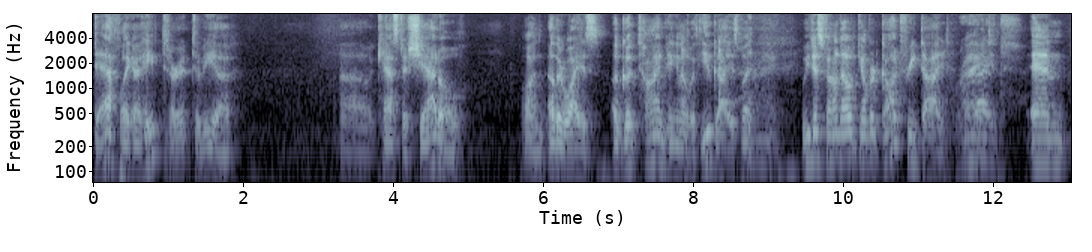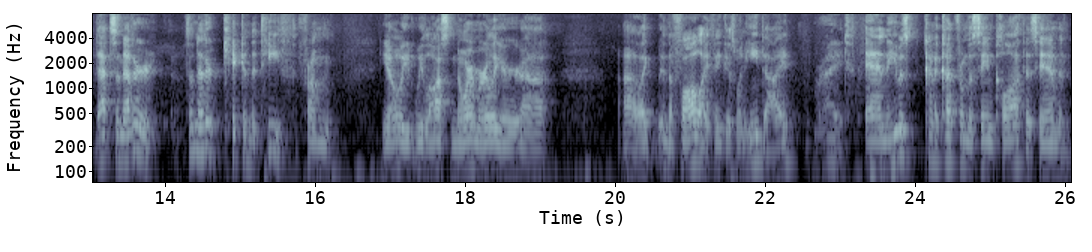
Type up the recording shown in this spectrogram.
death. Like I hate for it to be a uh, cast a shadow on otherwise a good time hanging out with you guys, but Right. we just found out Gilbert Gottfried died, Right. and that's another it's another kick in the teeth from you know we, we lost Norm earlier. Uh, uh, like in the fall, I think is when he died Right. and he was kind of cut from the same cloth as him and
